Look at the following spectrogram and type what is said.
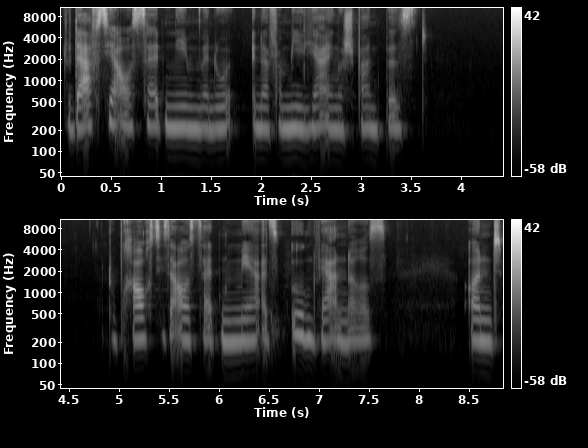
Du darfst dir Auszeiten nehmen, wenn du in der Familie eingespannt bist. Du brauchst diese Auszeiten mehr als irgendwer anderes. Und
